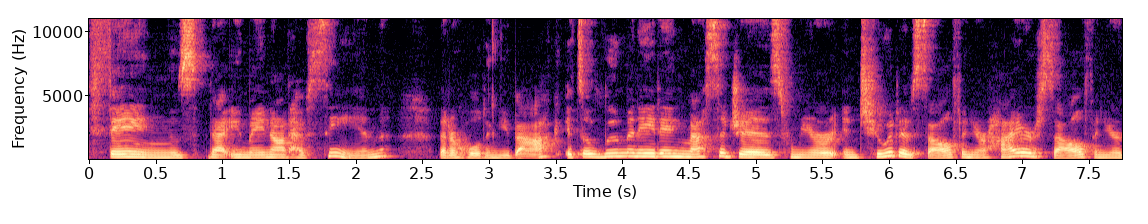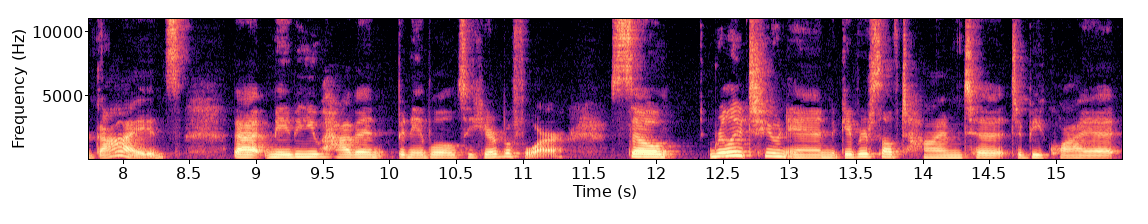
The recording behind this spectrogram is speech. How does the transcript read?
things that you may not have seen that are holding you back. It's illuminating messages from your intuitive self and your higher self and your guides that maybe you haven't been able to hear before. So, really tune in, give yourself time to to be quiet,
